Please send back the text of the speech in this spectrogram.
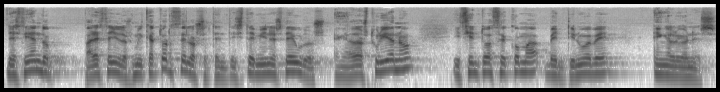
destinando para este año 2014 los 77 millones de euros en el lado asturiano y 112,29 en el leonés,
